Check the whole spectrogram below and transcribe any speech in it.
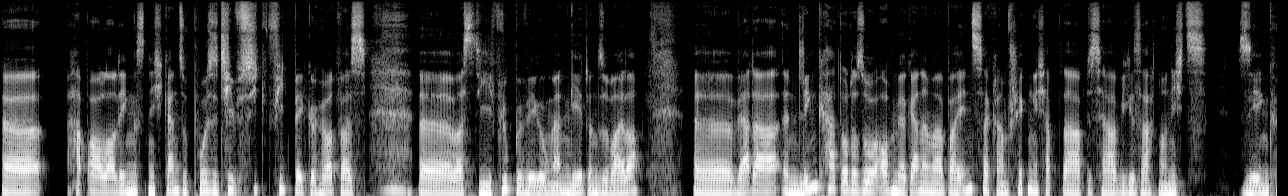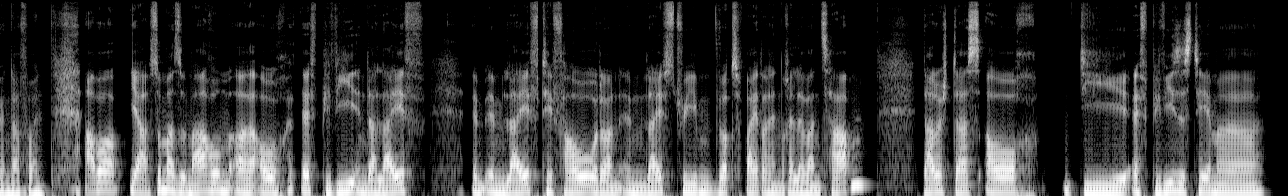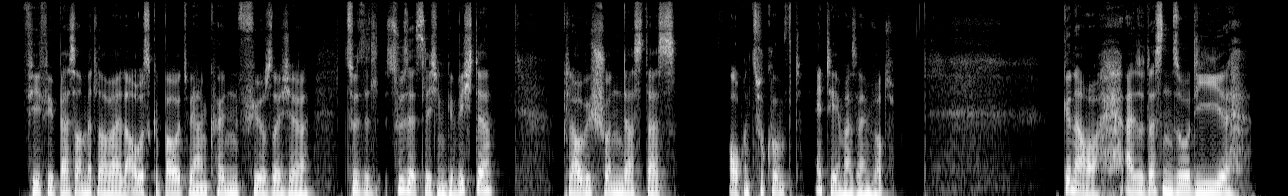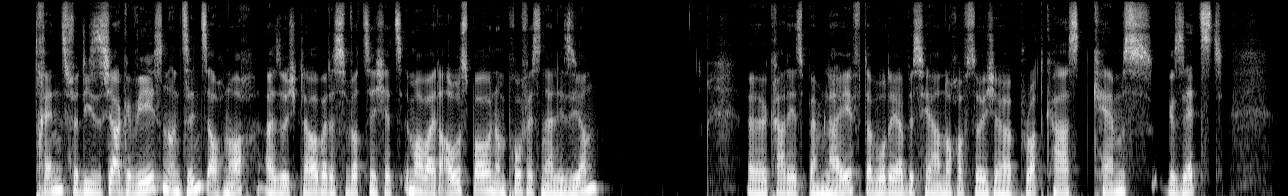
Äh, habe allerdings nicht ganz so positives Feedback gehört, was, äh, was die Flugbewegung angeht und so weiter. Äh, wer da einen Link hat oder so, auch mir gerne mal bei Instagram schicken. Ich habe da bisher, wie gesagt, noch nichts sehen können davon. Aber ja, summa summarum, äh, auch FPV in der Live, im, im Live-TV oder im Livestream wird weiterhin Relevanz haben. Dadurch, dass auch die FPV-Systeme viel, viel besser mittlerweile ausgebaut werden können für solche zusätzlichen Gewichte, glaube ich schon, dass das auch in Zukunft ein Thema sein wird. Genau, also das sind so die Trends für dieses Jahr gewesen und sind es auch noch. Also ich glaube, das wird sich jetzt immer weiter ausbauen und professionalisieren. Äh, Gerade jetzt beim Live, da wurde ja bisher noch auf solche Broadcast-Cams gesetzt,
